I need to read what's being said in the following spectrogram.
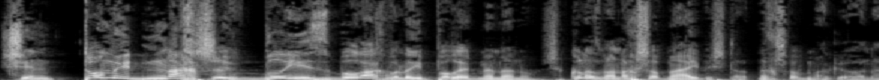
שתומיד נחשב בו יסבורך ולא ייפורד ממנו. שכל הזמן נחשוב מה אייבשטר, נחשוב מה קורונה.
